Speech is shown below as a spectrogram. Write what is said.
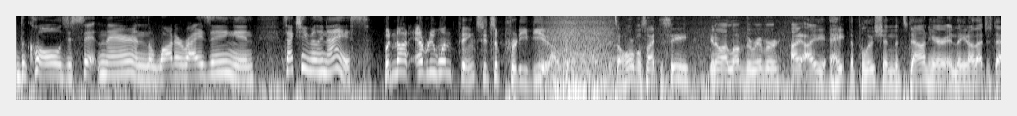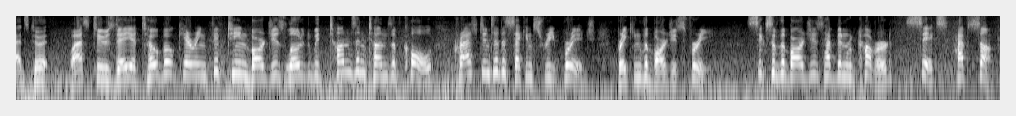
the coal just sitting there and the water rising and it's actually really nice. But not everyone thinks it's a pretty view. It's a horrible sight to see. You know, I love the river. I, I hate the pollution that's down here and you know that just adds to it. Last Tuesday, a towboat carrying 15 barges loaded with tons and tons of coal crashed into the 2nd Street Bridge, breaking the barges free. Six of the barges have been recovered, six have sunk,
